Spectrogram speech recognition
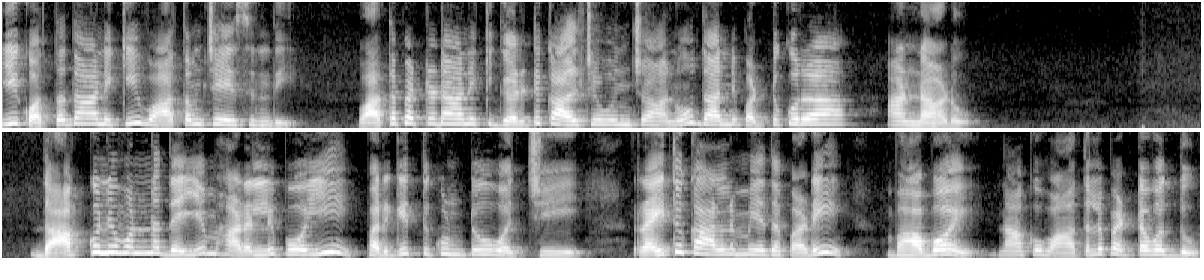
ఈ కొత్త దానికి వాతం చేసింది. వాత పెట్టడానికి గరిటె కాల్చి ఉంచాను దాన్ని పట్టుకురా అన్నాడు. దాక్కుని ఉన్న దెయ్యం హడల్లిపోయి పరిగెత్తుకుంటూ వచ్చి రైతు కాళ్ళ మీద పడి బాబోయ్ నాకు వాతలు పెట్టవద్దు.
